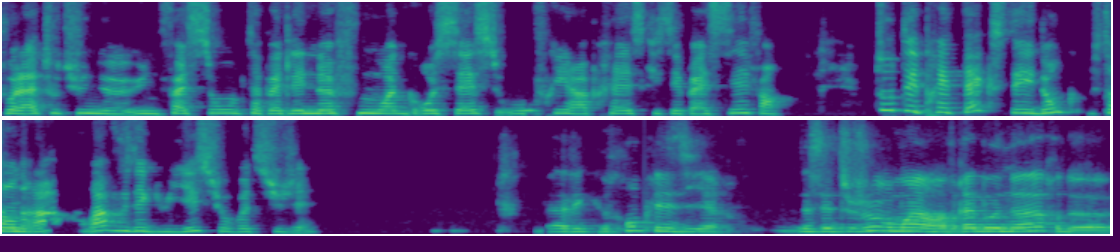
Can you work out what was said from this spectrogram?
voilà, toute une, façon. Ça peut être les 9 mois de grossesse ou offrir après ce qui s'est passé. Enfin, tout est prétexte. Et donc, Sandra pourra vous aiguiller sur votre sujet. Avec grand plaisir. C'est toujours, moi, un vrai bonheur de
